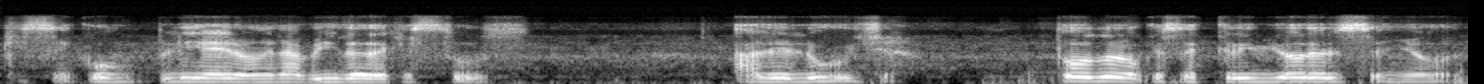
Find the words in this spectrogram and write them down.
que se cumplieron en la vida de Jesús. Aleluya. Todo lo que se escribió del Señor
